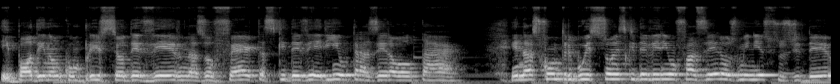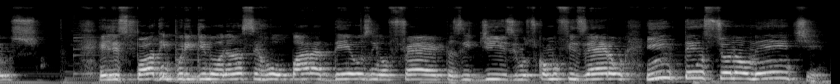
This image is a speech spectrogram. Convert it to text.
e podem não cumprir seu dever nas ofertas que deveriam trazer ao altar e nas contribuições que deveriam fazer aos ministros de Deus. Eles podem, por ignorância, roubar a Deus em ofertas e dízimos, como fizeram intencionalmente.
